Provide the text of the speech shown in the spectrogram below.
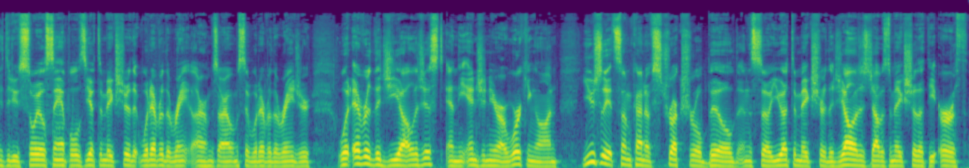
you have to do soil samples. You have to make sure that whatever the rain, I'm sorry, I almost said whatever the ranger, whatever the geologist and the engineer are working on, usually it's some kind of structural build, and so you have to make sure the geologist's job is to make sure that the earth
